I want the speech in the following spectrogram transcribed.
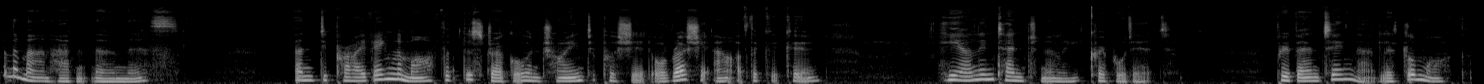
But the man hadn't known this. And depriving the moth of the struggle and trying to push it or rush it out of the cocoon, he unintentionally crippled it, preventing that little moth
